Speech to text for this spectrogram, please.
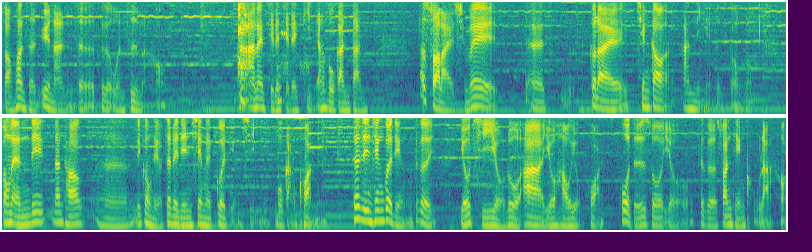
转换成越南的这个文字嘛，吼。啊，安尼一个一个记，啊，无简单。啊，刷来想要呃，过来请教安妮的，就是讲吼。当然你，咱头呃，你讲到这个人生的过程是无共款的，但是人生过程这个。有起有落啊，有好有坏，或者是说有这个酸甜苦辣哈。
